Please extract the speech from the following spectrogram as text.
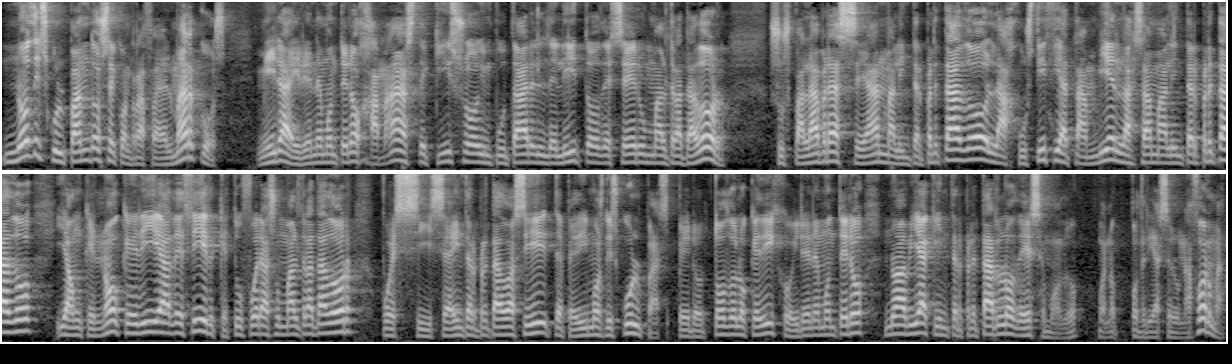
No disculpándose con Rafael Marcos, mira, Irene Montero jamás te quiso imputar el delito de ser un maltratador. Sus palabras se han malinterpretado, la justicia también las ha malinterpretado, y aunque no quería decir que tú fueras un maltratador, pues si se ha interpretado así, te pedimos disculpas, pero todo lo que dijo Irene Montero no había que interpretarlo de ese modo. Bueno, podría ser una forma.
